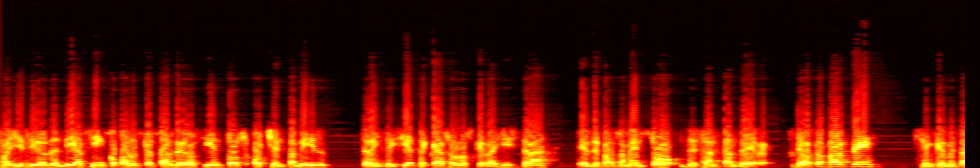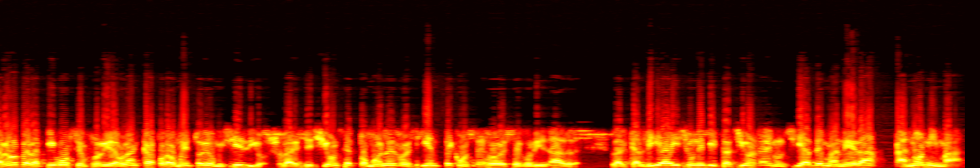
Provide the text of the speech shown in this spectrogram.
fallecidos del día 5 para un total de 280 mil 37 casos los que registra el departamento de Santander. De otra parte, se incrementarán operativos en Florida Blanca por aumento de homicidios. La decisión se tomó en el reciente Consejo de Seguridad. La alcaldía hizo una invitación a denunciar de manera anónima.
